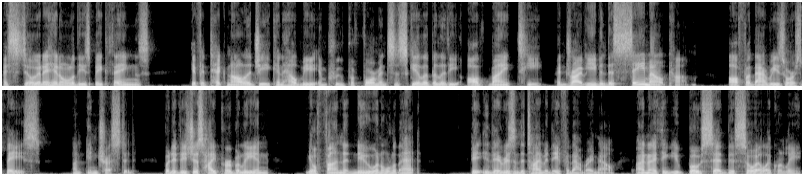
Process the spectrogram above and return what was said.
I still got to hit all of these big things. If a technology can help me improve performance and scalability of my team and drive even the same outcome off of that resource base, I'm interested. But if it's just hyperbole and you know fun and new and all of that, it, there isn't the time of day for that right now. And I think you both said this so eloquently.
